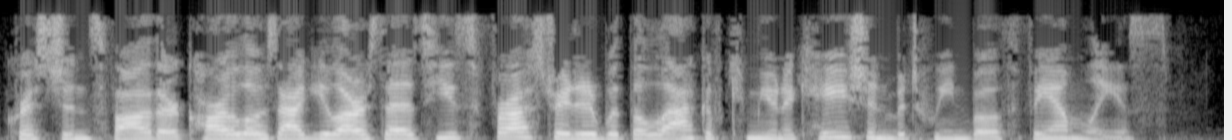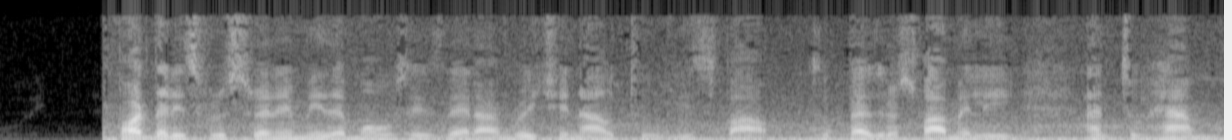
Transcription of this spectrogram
Christian's father, Carlos Aguilar, says he's frustrated with the lack of communication between both families part that is frustrating me the most is that I'm reaching out to his to Pedro's family and to him.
